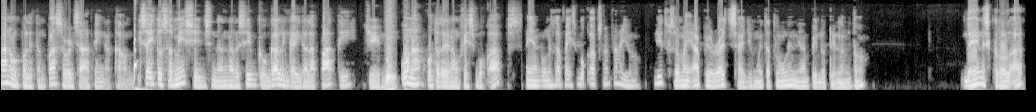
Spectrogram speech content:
Paano magpalit ng password sa ating account? Isa ito sa message na na-receive ko galing kay Galapati, Jamie. Una, punta tayo ng Facebook apps. Ayan, kung nasa Facebook apps na tayo, dito sa may upper right side, yung may tatlong linya, pinutin lang to. Then, scroll up.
